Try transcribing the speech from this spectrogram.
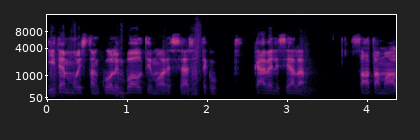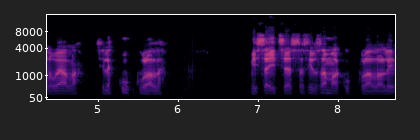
Itse muistan, kun olin Baltimoreissa ja sitten kun käveli siellä satama-alueella sille kukkulalle, missä itse asiassa sillä samalla kukkulalla oli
